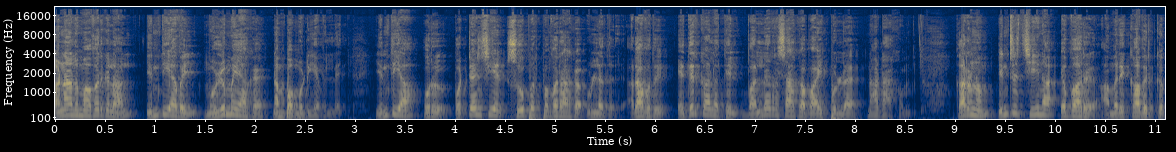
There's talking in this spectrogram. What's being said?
ஆனாலும் அவர்களால் இந்தியாவை முழுமையாக நம்ப முடியவில்லை. இந்தியா ஒரு பொட்டென்சியல் சூப்பர் பவராக உள்ளது. அதாவது எதிர்காலத்தில் வல்லரசாக வாய்ப்புள்ள நாடாகும். காரணம் இன்று சீனா எவ்வாறு அமெரிக்காவிற்கு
